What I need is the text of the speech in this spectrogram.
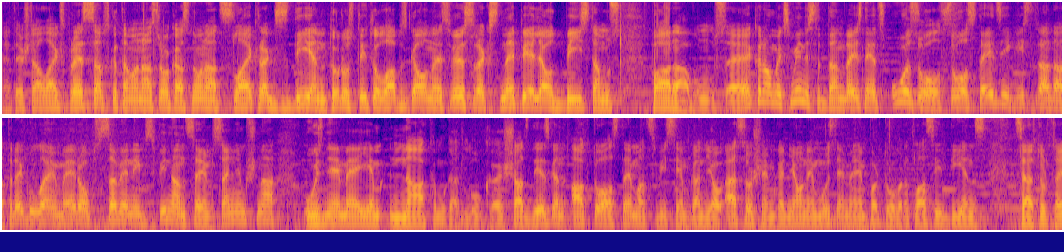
Jā, tieši tā laiks preses apskatā manās rokās nonācis laikraksts diena. Tur uz titula labs galvenais virsraksts nepieļaut bīstamus pārāvumus. Ekonomikas ministra Dana Reizniec Ozola sola steidzīgi izstrādāt regulējumu Eiropas Savienības finansējumu saņemšanā uzņēmējiem nākamgad. Lūk, šāds diezgan aktuāls temats visiem gan jau esošiem, gan jauniem uzņēmējiem. Par to varat lasīt dienas 4.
